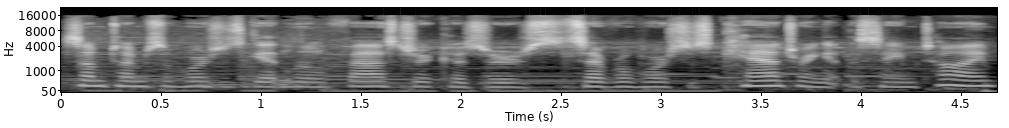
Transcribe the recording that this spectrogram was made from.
Sometimes the horses get a little faster because there's several horses cantering at the same time,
